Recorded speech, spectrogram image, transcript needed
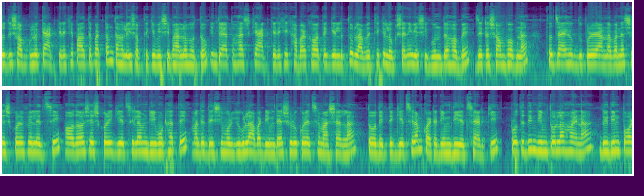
যদি সবগুলোকে আটকে রেখে পালতে পারতাম, তাহলে এই সব থেকে বেশি ভালো হতো। কিন্তু এত হাঁসকে আটকে রেখে খাবার খাওয়াতে গেলে তো লাভের থেকে লোকসানই বেশি গুনতে হবে, যেটা সম্ভব না। তো যাই হোক, দুপুরে রান্না বান্না শেষ করে ফেলেছি। খাওয়া দাওয়া শেষ করে গিয়েছিলাম ডিম উঠাতে। আমাদের দেশি মুরগিগুলো আবার ডিম দেওয়া শুরু করেছে মাসাল্লাহ তো দেখতে গিয়েছিলাম কয়টা ডিম দিয়েছে আর কি। প্রতিদিন ডিম তোলা হয় না। দুই দিন পর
